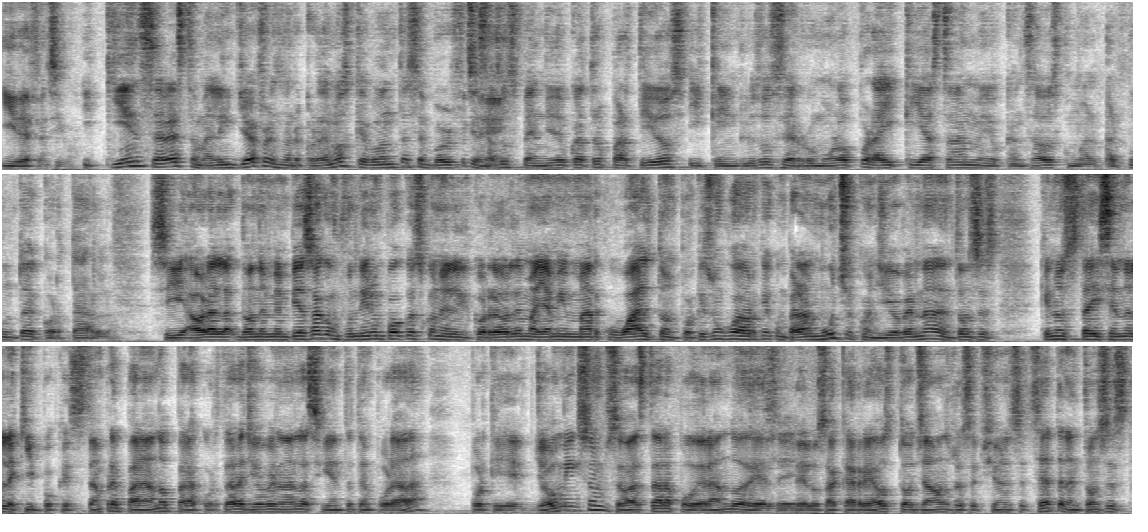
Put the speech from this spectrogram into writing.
y defensivo. Y quién sabe hasta Malik Jefferson. Recordemos que Bontas Burfict está suspendido cuatro partidos y que incluso se rumoró por ahí que ya estaban medio cansados como al, punto de cortarlo. Sí, ahora donde me empiezo a confundir un poco es con el corredor de Miami, Mark Walton, porque es un jugador que compararon mucho con Gio Bernal. Entonces, ¿qué nos está diciendo el equipo? Que se están preparando para cortar a Gio Bernal la siguiente temporada porque Joe Mixon se va a estar apoderando de, los acarreos, touchdowns, recepciones, etcétera. Entonces,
